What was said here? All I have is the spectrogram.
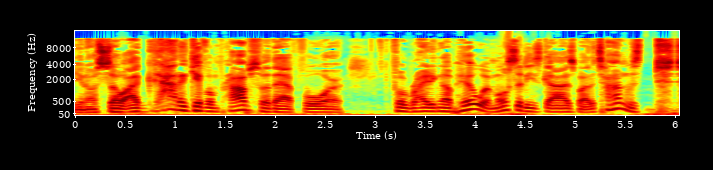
You know, so I gotta give him props for that for for riding uphill with most of these guys. By the time was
